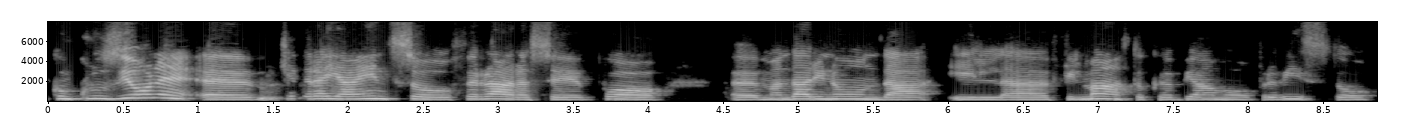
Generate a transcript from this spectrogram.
conclusione eh, chiederei a Enzo Ferrara se può eh, mandare in onda il filmato che abbiamo previsto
